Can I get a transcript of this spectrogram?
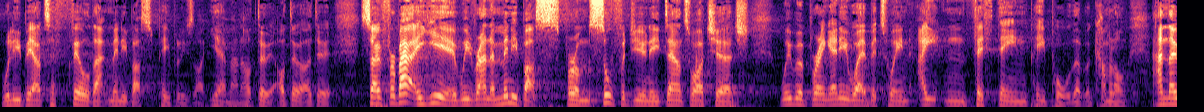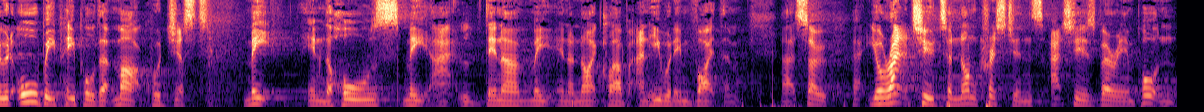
Will you be able to fill that minibus people? He's like, Yeah, man, I'll do it, I'll do it, I'll do it. So, for about a year, we ran a minibus from Salford Uni down to our church. We would bring anywhere between 8 and 15 people that would come along. And they would all be people that Mark would just meet in the halls, meet at dinner, meet in a nightclub, and he would invite them. Uh, so, uh, your attitude to non Christians actually is very important.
